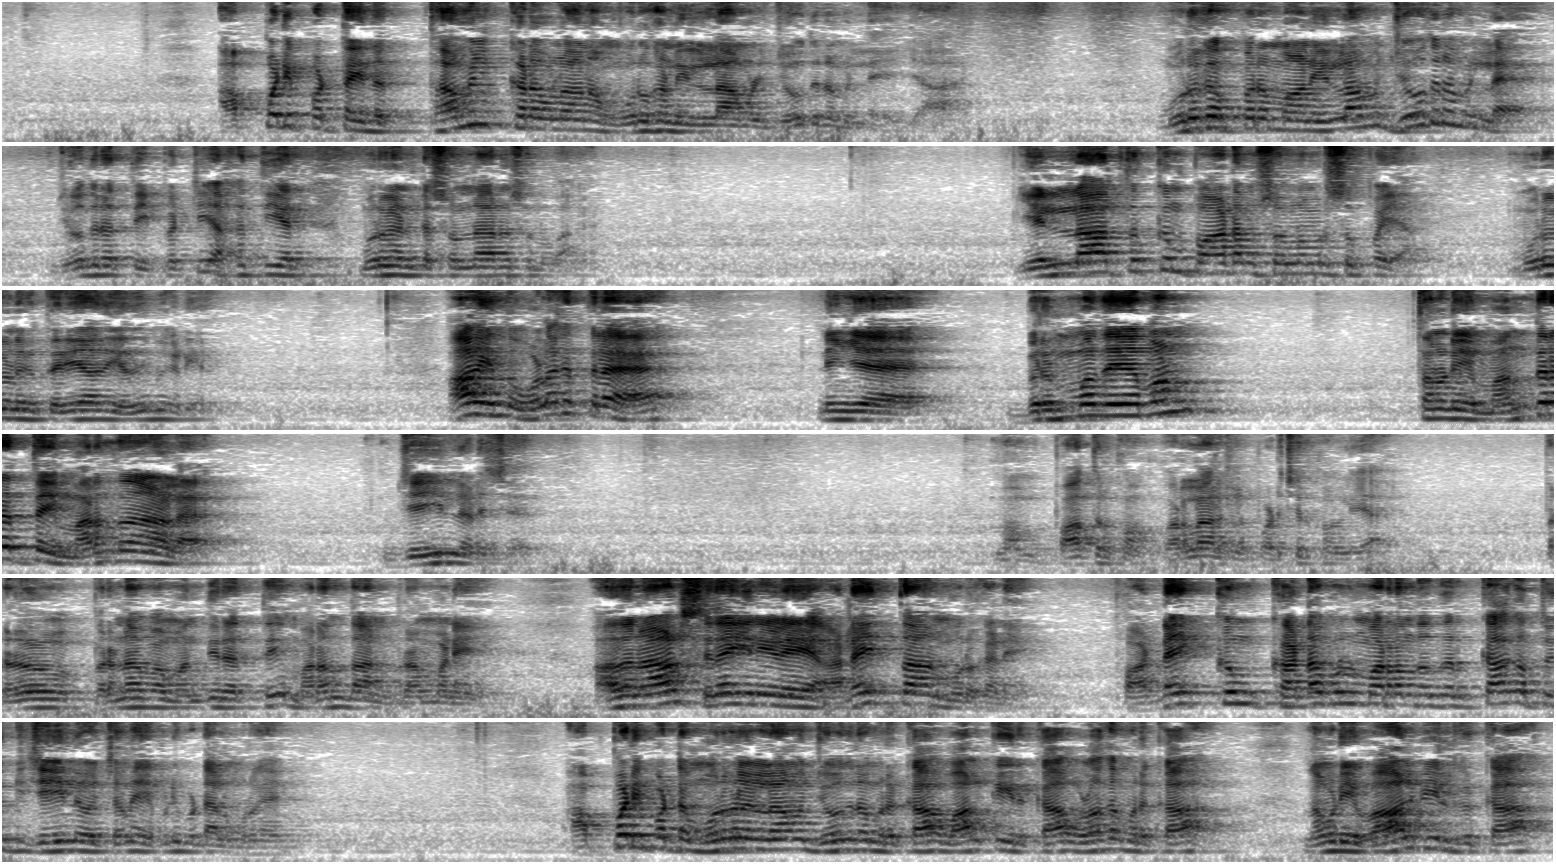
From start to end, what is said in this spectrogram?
அப்படிப்பட்ட இந்த தமிழ் கடவுளான முருகன் இல்லாமல் ஜோதிடம் இல்லை ஐயா. முருகப்பெருமான் இல்லாமல் ஜோதிடம் இல்லை. ஜோதிடத்தை பற்றி அகத்தியர் முருகன்கிட்ட சொன்னார்னு சொல்லுவாங்க. எல்லாத்துக்கும் பாடம் சொன்னவர் சுப்பையா. முருகனுக்கு தெரியாது எதுவுமே கிடையாது. ஆ இந்த உலகத்துல நீங்க பிரம்மதேவன் தன்னுடைய மந்திரத்தை மறந்ததுனால ஜெயில் அடிச்சார். நாம் பார்த்துருக்கோம் வரலாறுகளை படிச்சிருக்கோம் இல்லையா? பிரணவ- பிரணவ மந்திரத்தை மறந்தான் பிரம்மனே. அதனால் சிறையினிலே அடைத்தான் முருகனே. படைக்கும் கடவுள் மறந்ததற்காக தூக்கி ஜெயிலில் வச்சோன்னா எப்படிப்பட்டால் முருகன்? அப்படிப்பட்ட முருகன் இல்லாமல் ஜோதிடம் இருக்கா? வாழ்க்கை இருக்கா? உலகம் இருக்கா? நம்முடைய வாழ்வியல் இருக்கா?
